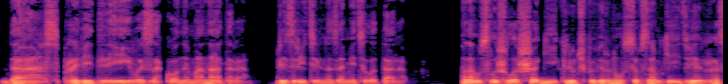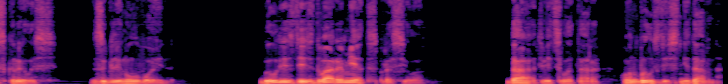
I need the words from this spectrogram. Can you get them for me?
«Да, справедливы законы Монатора», — презрительно заметила Тара. Она услышала шаги, ключ повернулся в замке, и дверь раскрылась. Заглянул воин. «Был ли здесь два Ремет?» — спросил он. «Да», — ответила Тара. Он был здесь недавно.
